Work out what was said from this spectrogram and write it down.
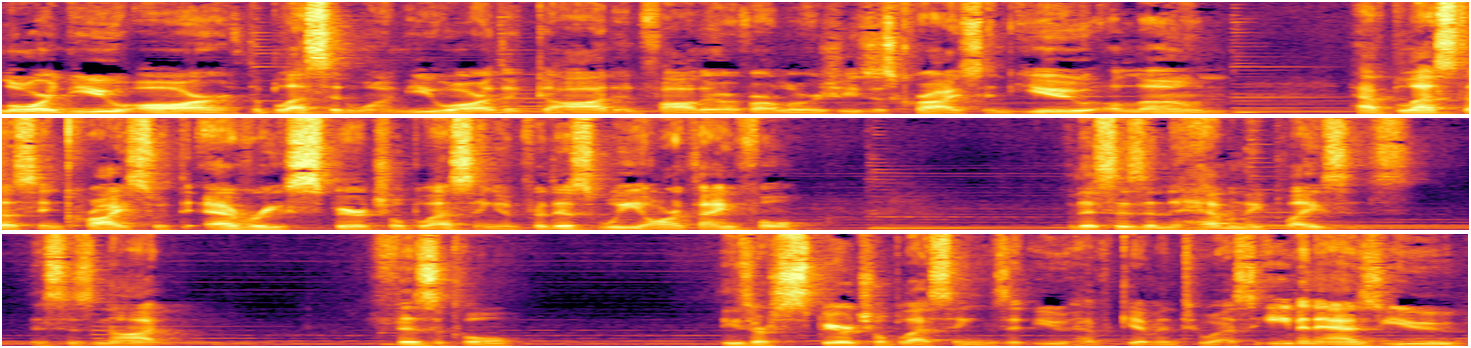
Lord, you are the blessed one. You are the God and Father of our Lord Jesus Christ, and you alone have blessed us in Christ with every spiritual blessing. And for this, we are thankful. This is in the heavenly places. This is not physical. These are spiritual blessings that you have given to us, even as you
